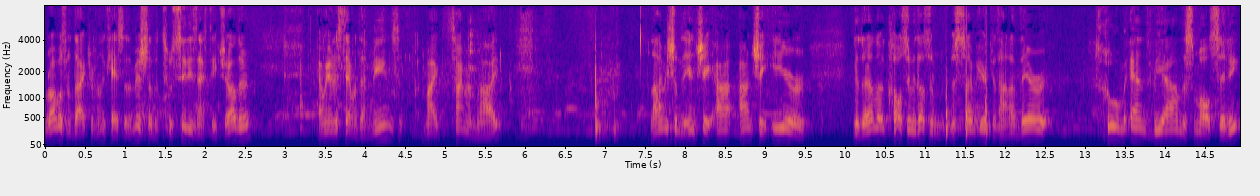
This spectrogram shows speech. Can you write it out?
Roba's Madaikter from the case of the Mishnah, the two cities next to each other, and we understand what that means. My time and my. Lamishum the Anchi Ir Gadelo, Kolsim doesn't beside Ir Katana, their tomb ends beyond the small city.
